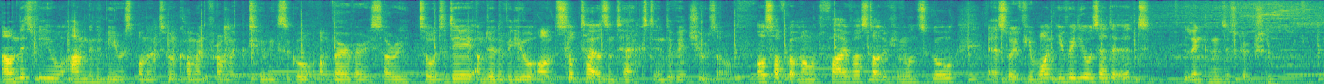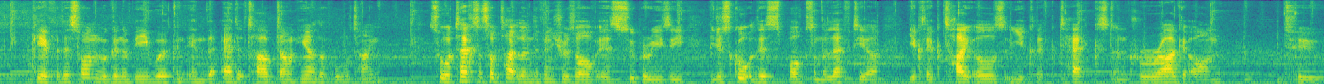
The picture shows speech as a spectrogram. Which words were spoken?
Now in this video, I'm going to be responding to a comment from like two weeks ago. I'm very, very sorry. So today, I'm doing a video on subtitles and text in DaVinci Resolve. Also, I've got my own Fiverr started a few months ago, uh, so if you want your videos edited, link in the description. Okay, for this one, we're going to be working in the edit tab down here the whole time. So text and subtitle in DaVinci Resolve is super easy. You just go to this box on the left here, you click titles, you click text and drag it on to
